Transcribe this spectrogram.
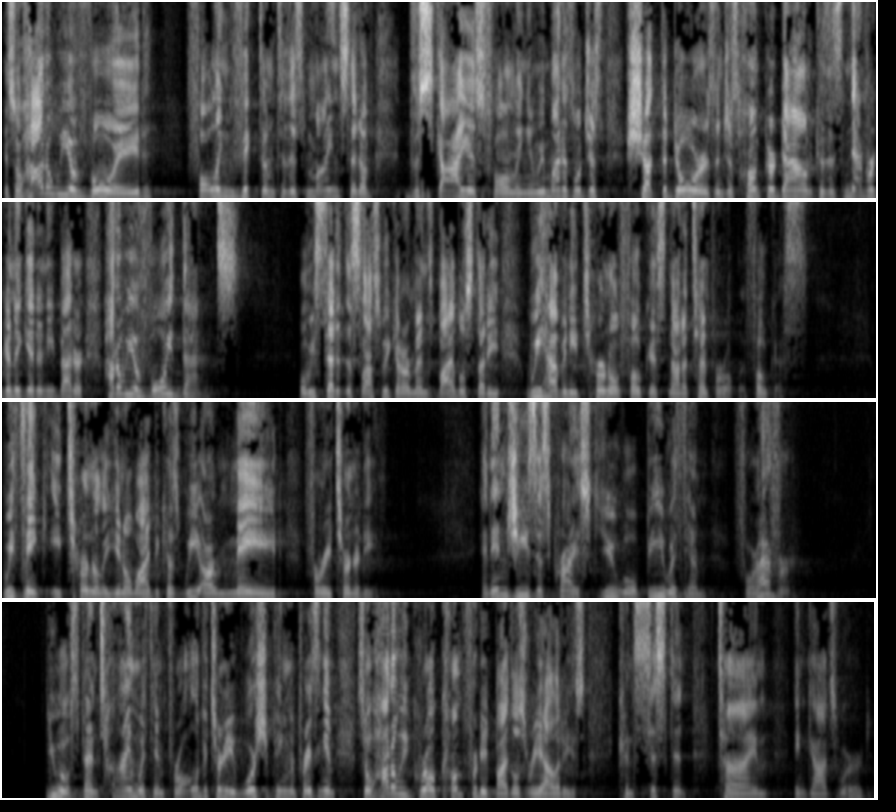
And so, how do we avoid falling victim to this mindset of the sky is falling and we might as well just shut the doors and just hunker down because it's never going to get any better? How do we avoid that? Well, we said it this last week in our men's Bible study. We have an eternal focus, not a temporal focus. We think eternally. You know why? Because we are made for eternity. And in Jesus Christ, you will be with him forever. You will spend time with him for all of eternity, worshiping him and praising him. So, how do we grow comforted by those realities? Consistent time in God's word.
